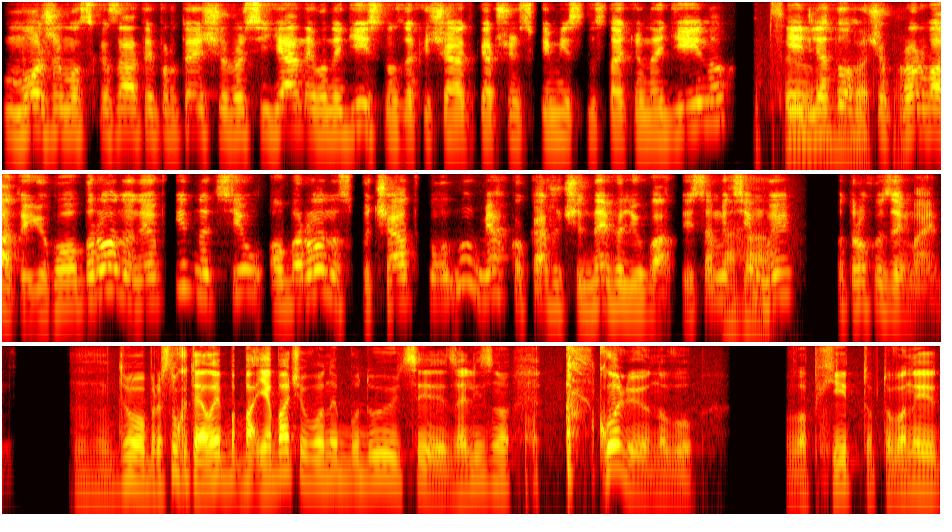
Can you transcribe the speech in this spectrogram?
можемо сказати про те, що росіяни вони дійсно захищають Керченський міст достатньо надійно, Це і для того, щоб прорвати його оборону, необхідно цю оборону спочатку, ну м'яко кажучи, невелювати. І саме цим ми потроху займаємося. Добре. Слухайте, але я бачив, вони будують ці залізну колію нову в обхід. Тобто вони,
